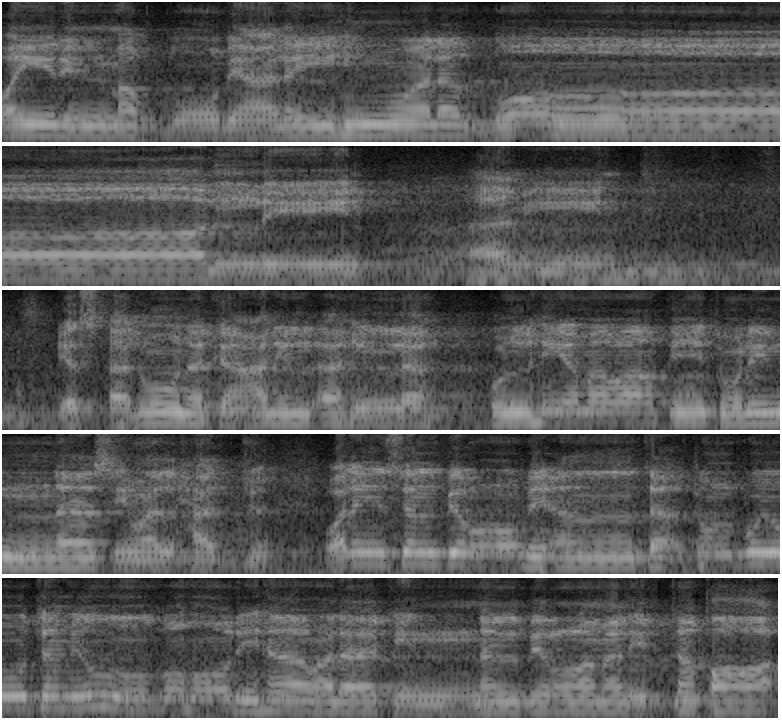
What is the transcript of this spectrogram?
غير المغضوب عليهم ولا الضالين. آمين. يسألونك عن الأهلة قل هي مواقيت للناس والحج وليس البر بأن تأتوا البيوت من ظهورها ولكن البر من اتقى.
